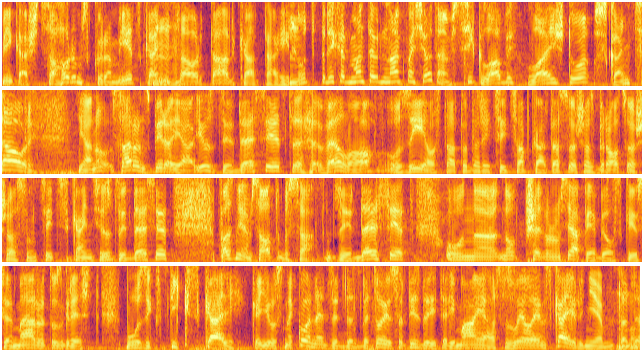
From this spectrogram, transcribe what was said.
vienkārši caurums, kuram iet skaņa mm -hmm. cauri tāda, kā tā ir. Nu, tad, Rikard, man te ir nākamais jautājums. Cik labi laiž to skaņu cauri? Jā, nu, sarunas birojā jūs dzirdēsiet velo uz ielas, tātad arī citus apkārt esošos braucošos un citas skaņas jūs dzirdēsiet. Paziņojums autobusā dzirdēsiet dzirdēsiet. Un, nu, šeit, protams, jāpiebilst, ka jūs vienmēr varat uzgriezt mūziku tik skaļi, ka jūs neko nedzirdat, bet to jūs varat izdarīt arī mājās uz lielajiem skaļruņiem. Tad, nu,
